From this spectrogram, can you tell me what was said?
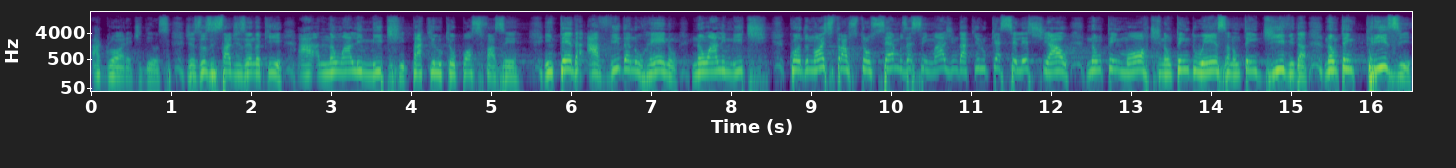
a glória de Deus. Jesus está dizendo aqui: ah, não há limite para aquilo que eu posso fazer. Entenda, a vida no reino não há limite. Quando nós trouxemos essa imagem daquilo que é celestial, não tem morte, não tem doença, não tem dívida, não tem crise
